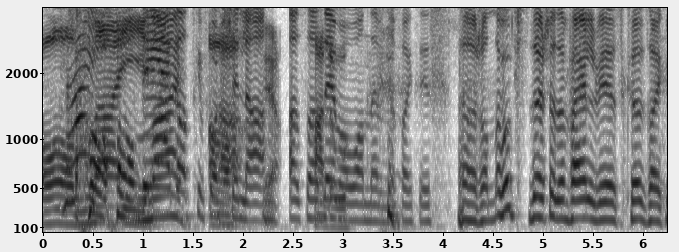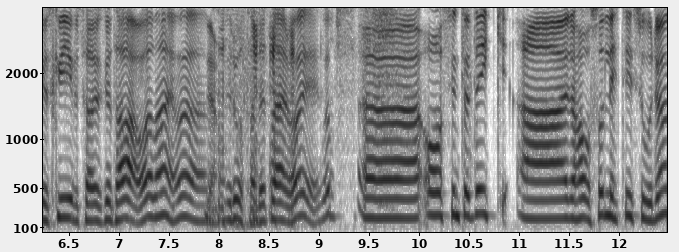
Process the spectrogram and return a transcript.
Å Nei, nei! det er ganske forskjell, da. Ja. Altså, det må man nevne, faktisk. Er sånn, Ops, det skjedde en feil. Vi sa ikke vi skulle gi, sa vi skulle ta. Å nei, å, rota litt der. Oi, ops. Uh, og syntetikk er, har også litt historie.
